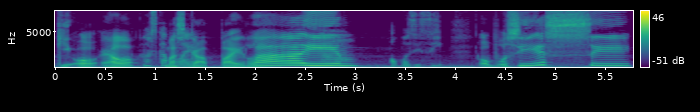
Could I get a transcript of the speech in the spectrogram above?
KOL Maskapai maskapai lain, oposisi. oposisi.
